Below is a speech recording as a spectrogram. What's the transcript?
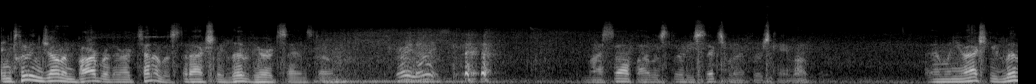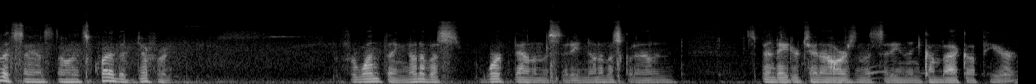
Including John and Barbara, there are 10 of us that actually live here at Sandstone. Very nice. Myself, I was 36 when I first came up. And when you actually live at Sandstone, it's quite a bit different. For one thing, none of us work down in the city. None of us go down and spend eight or ten hours in the city and then come back up here.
